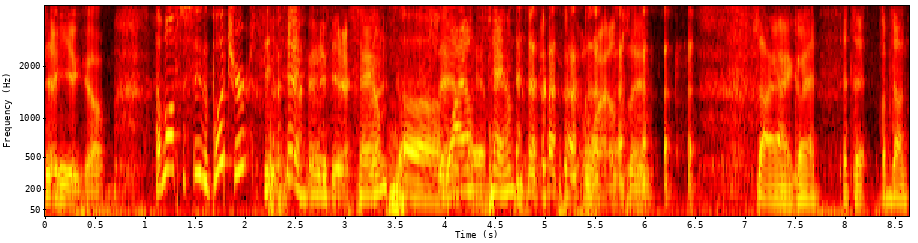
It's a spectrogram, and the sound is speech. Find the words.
there you go. I'm off to see the butcher. Sam. Sam. Wild Sam. Wild Sam. Sorry, all right, go ahead. That's it. I'm done.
